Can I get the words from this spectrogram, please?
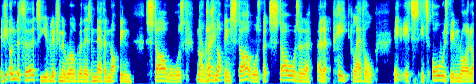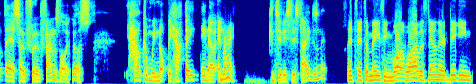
if you're under 30, you've lived in a world where there's never not been Star Wars, not just not been Star Wars, but Star Wars at a at a peak level. It, it's it's always been right up there. So for fans like us, how can we not be happy? You know, and right. continues to this day, doesn't it? It's it's amazing. While while I was down there digging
